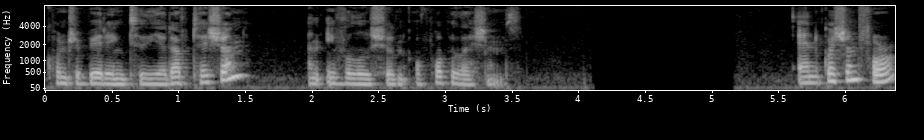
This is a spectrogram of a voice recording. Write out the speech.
contributing to the adaptation and evolution of populations. And question four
